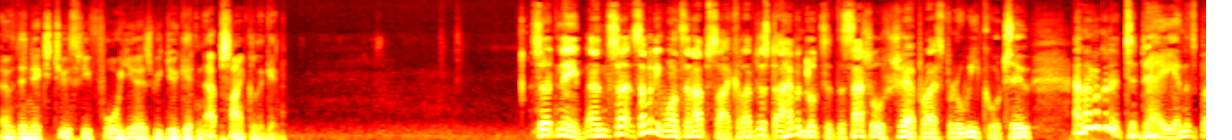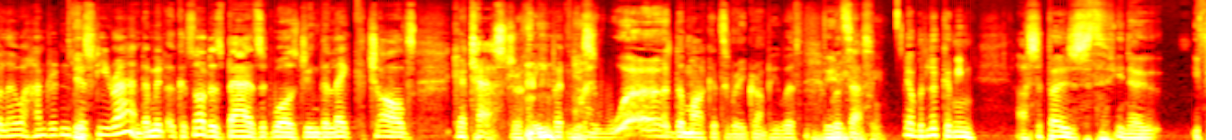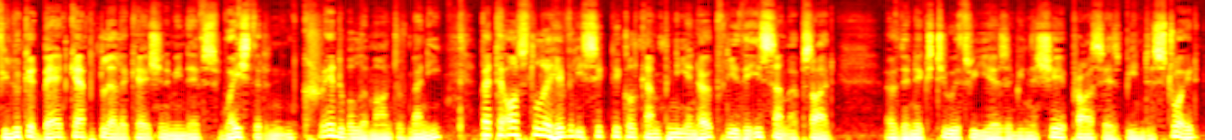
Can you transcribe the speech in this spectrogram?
over the next two, three, four years, we do get an upcycle again. Certainly, and so, somebody wants an upcycle. I've just I haven't looked at the Sasol share price for a week or two, and I look at it today, and it's below 150 rand. I mean, look, it's not as bad as it was during the Lake Charles catastrophe, but my word, the market's very grumpy with Very with. Sasol. Yeah, but look, I mean, I suppose, you know, if you look at bad capital allocation, I mean, they've wasted an incredible amount of money, but they are still a heavily cyclical company, and hopefully there is some upside over the next two or three years. I mean, the share price has been destroyed.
